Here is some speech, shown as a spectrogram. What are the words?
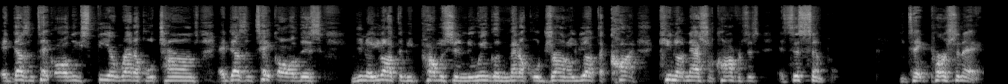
It doesn't take all these theoretical terms, it doesn't take all this, you know, you don't have to be published in New England Medical Journal, you have to con- keynote national conferences. It's just simple. You take person A,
